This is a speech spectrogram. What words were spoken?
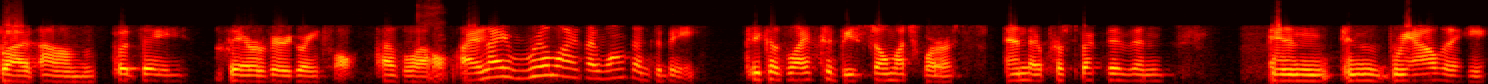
but um, but they they are very grateful as well. And I realize I want them to be because life could be so much worse, and their perspective and and in reality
